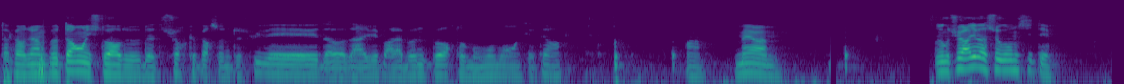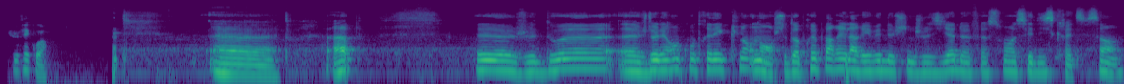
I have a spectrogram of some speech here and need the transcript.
t'as perdu un peu de temps histoire de- d'être sûr que personne te suivait, d'a- d'arriver par la bonne porte au bon moment, etc. Voilà. Mais euh, donc tu arrives à seconde cité. Tu fais quoi? Euh. Hop. Euh, je dois, euh, je dois aller rencontrer les clans. Non, je dois préparer l'arrivée de Shinjozia de façon assez discrète, c'est ça hein?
